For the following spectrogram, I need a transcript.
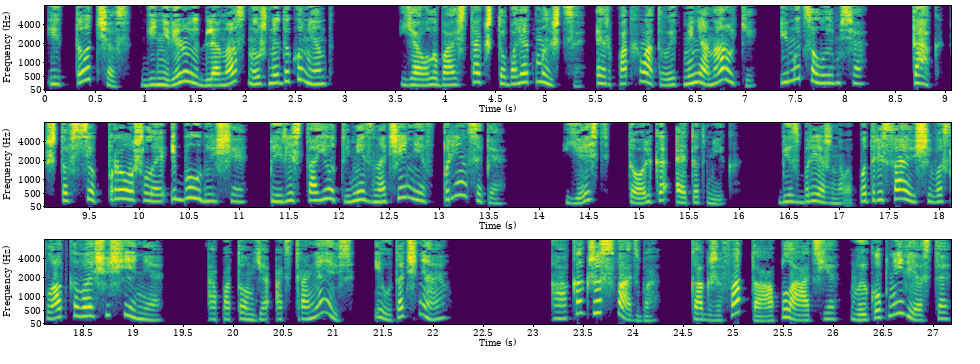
и тотчас генерирует для нас нужный документ, я улыбаюсь так, что болят мышцы. Эр подхватывает меня на руки, и мы целуемся. Так, что все прошлое и будущее перестает иметь значение в принципе. Есть только этот миг. Безбрежного, потрясающего сладкого ощущения. А потом я отстраняюсь и уточняю. А как же свадьба? Как же фата, платье, выкуп невесты,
